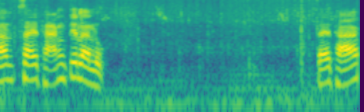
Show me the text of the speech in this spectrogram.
อันใส่ถังติละลูก ใส่ถัง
